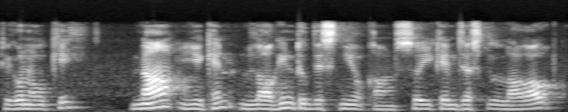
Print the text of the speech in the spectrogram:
Click on ok. Now you can log into this new account. So you can just log out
